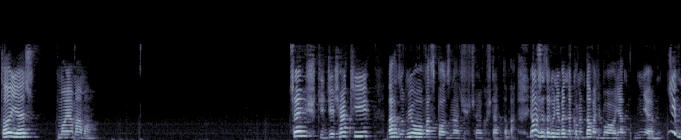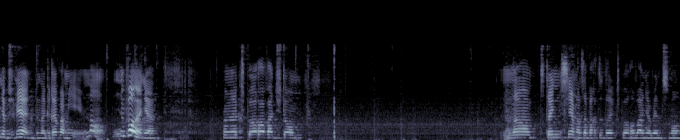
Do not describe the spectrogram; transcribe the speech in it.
To jest moja mama. Cześć dzieciaki, bardzo miło was poznać, czy jakoś tak, dobra. Ja może tego nie będę komentować, bo ja, nie wiem, dziwnie brzmię, gdy nagrywam i no, wolę nie. Mamy eksplorować dom. No, tutaj nic nie ma za bardzo do eksplorowania, więc no.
